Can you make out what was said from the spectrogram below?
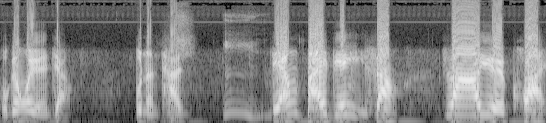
我跟会员讲，不能贪，嗯，两百点以上拉越快，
